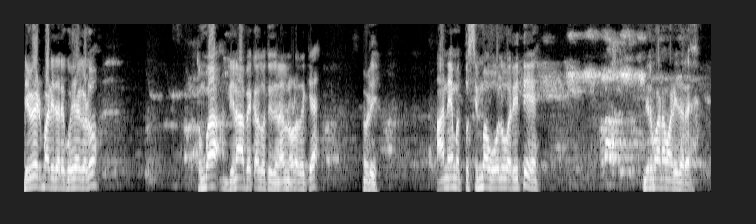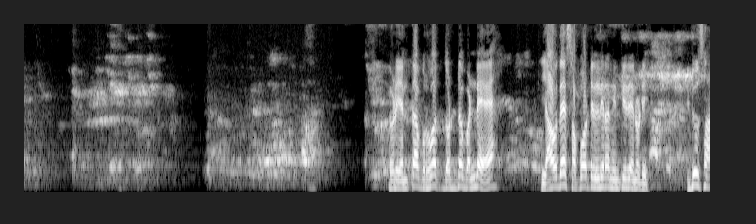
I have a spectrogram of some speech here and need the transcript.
ಡಿವೈಡ್ ಮಾಡಿದ್ದಾರೆ ಗುಹೆಗಳು. ತುಂಬಾ ದಿನ ಬೇಕಾಗುತ್ತಿದೆ ನಾನು ನೋಡೋದಕ್ಕೆ. ನೋಡಿ. ಆನೆ ಮತ್ತು ಸಿಂಹ ಹೋಲುವ ರೀತಿ ನಿರ್ಮಾಣ ಮಾಡಿದ್ದಾರೆ. ನೋಡಿ ಎಂತ ಬೃಹತ್ ದೊಡ್ಡ ಬಂಡೆ ಯಾವುದೇ ಸಪೋರ್ಟ್ ಇಲ್ದಿರ ನಿಂತಿದೆ ನೋಡಿ. ಇದು ಸಹ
